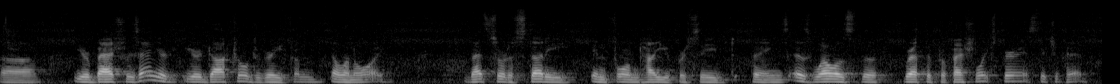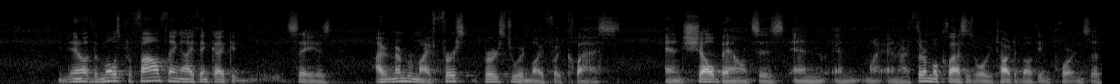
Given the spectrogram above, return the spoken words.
Uh, your bachelor's and your, your doctoral degree from Illinois, that sort of study informed how you perceived things as well as the breadth of professional experience that you've had? You know, the most profound thing I think I could say is I remember my first Bird Stewart Lightfoot class and shell balances and, and, my, and our thermal classes where we talked about the importance of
